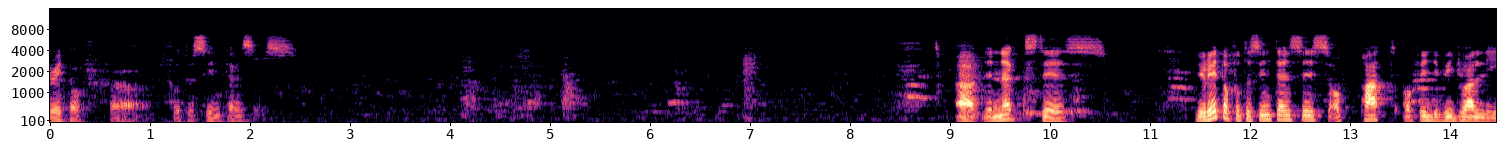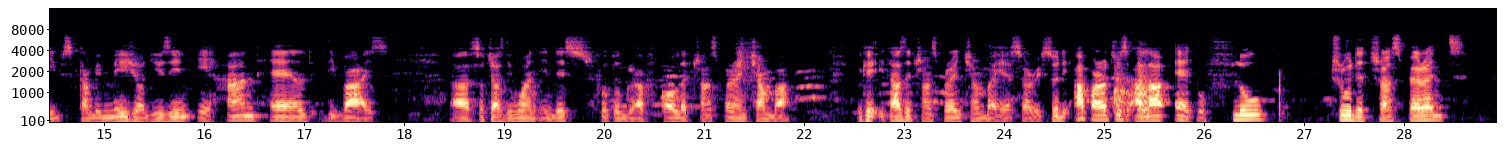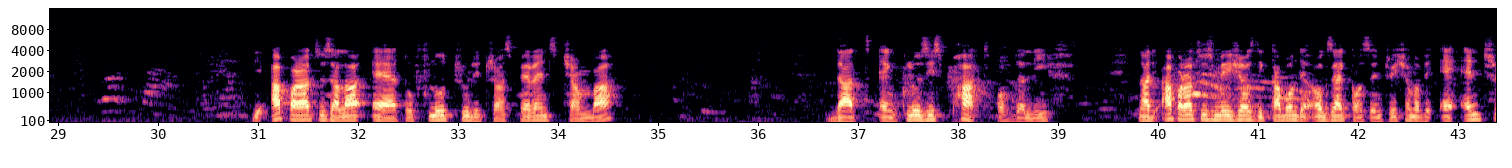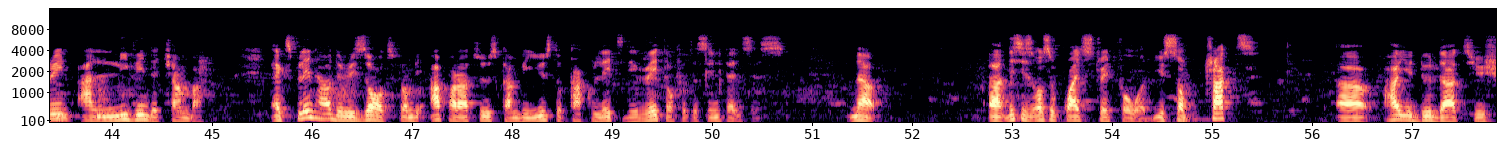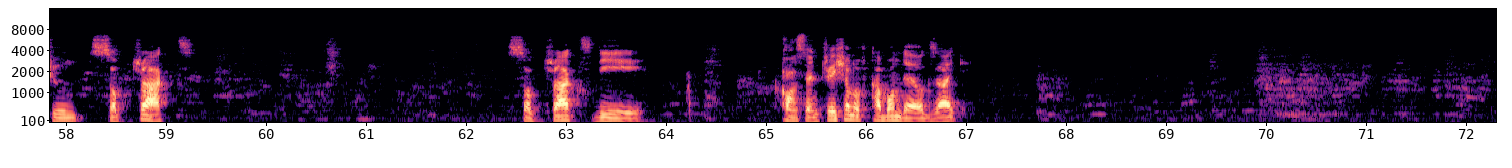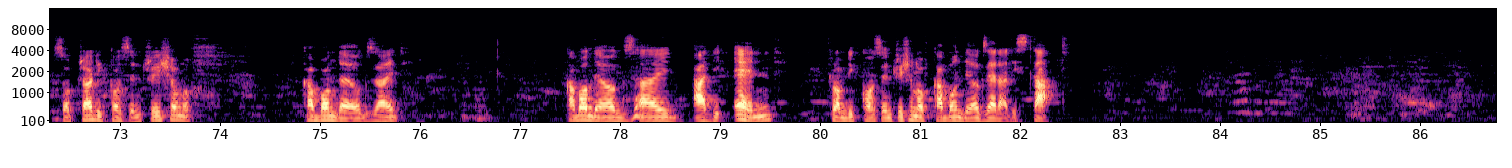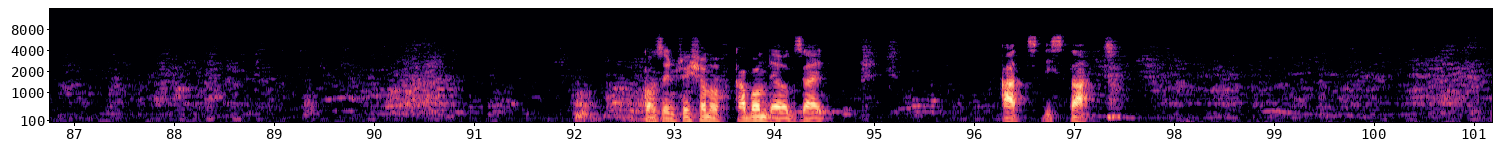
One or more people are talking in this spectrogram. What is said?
rate of uh, photosynthesis. Uh, the next is the rate of photosynthesis of part of individual leaves can be measured using a handheld device uh, such as the one in this photograph called a transparent chamber. Okay, it has a transparent chamber here, sorry. So the apparatus allow air to flow through the transparent the apparatus allow air to flow through the transparent chamber that encloses part of the leaf. Now the apparatus measures the carbon dioxide concentration of the air entering and leaving the chamber. Explain how the results from the apparatus can be used to calculate the rate of photosynthesis. Now, uh, this is also quite straightforward. You subtract, uh, how you do that, you should subtract subtract the concentration of carbon dioxide. Subtract the concentration of carbon dioxide. Carbon dioxide at the end from the concentration of carbon dioxide at the start concentration of carbon dioxide at the start.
